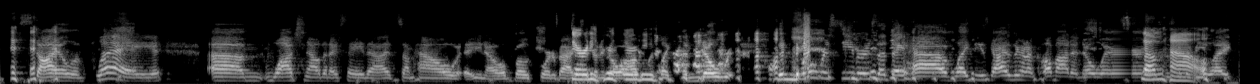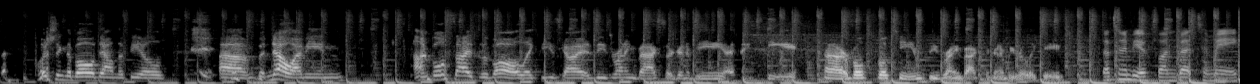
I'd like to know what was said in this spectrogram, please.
style of play. Um, watch now that I say that somehow, you know, both quarterbacks are going to go 30. off with like the no, the no receivers that they have. Like these guys are going to come out of nowhere somehow, like pushing the ball down the field. Um, but no, I mean, on both sides of the ball, like these guys, these running backs are going to be, I think, key. Uh, or both both teams, these running backs are going to be really key. That's going to be a fun bet to make.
